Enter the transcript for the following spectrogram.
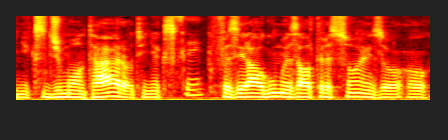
tinha que se desmontar ou tinha que, fazer algumas alterações ao, ao,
